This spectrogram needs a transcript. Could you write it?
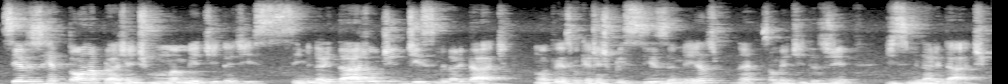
se eles retornam para a gente uma medida de similaridade ou de dissimilaridade. Uma vez que o que a gente precisa mesmo né, são medidas de, de similaridade.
